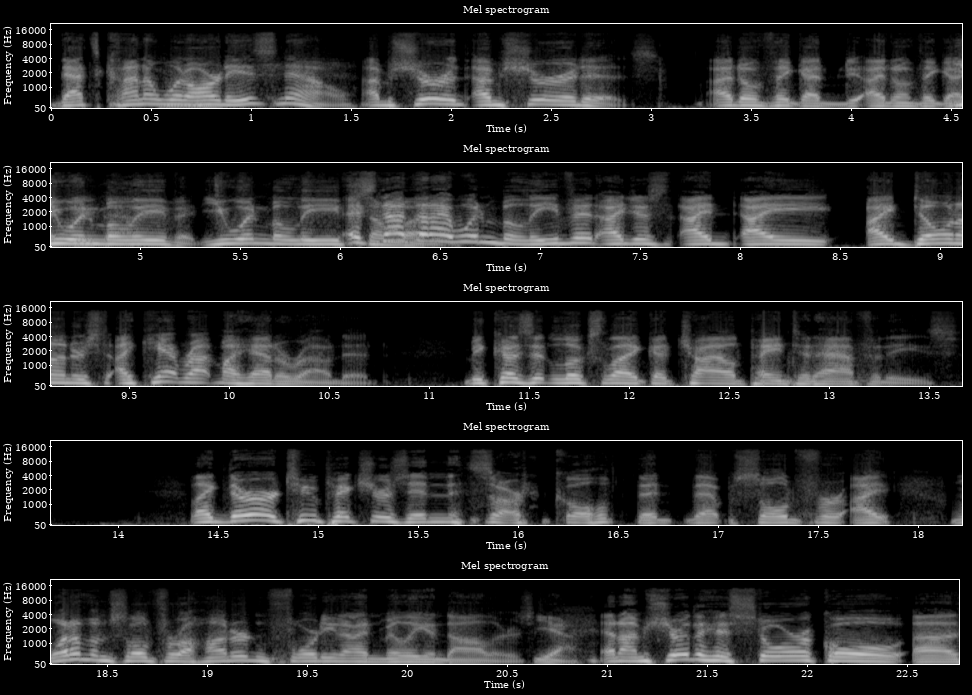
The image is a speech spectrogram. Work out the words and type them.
That's kind of what art is now. I'm sure. I'm sure it is. I don't think I'd. I don't think I'd you do wouldn't that. believe it. You wouldn't believe. It's not that. I wouldn't believe it. I just I I I don't understand. I can't wrap my head around it because it looks like a child painted half of these. Like there are two pictures in this article that that sold for I one of them sold for 149 million dollars. Yeah. and I'm sure the historical uh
